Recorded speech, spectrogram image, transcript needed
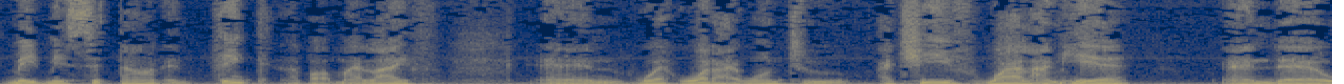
made me sit down and think about my life and wh- what I want to achieve while I'm here. And uh,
